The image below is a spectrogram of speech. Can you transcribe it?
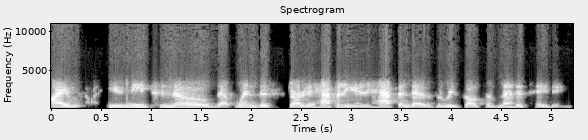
I, you need to know that when this started happening, it happened as a result of meditating,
